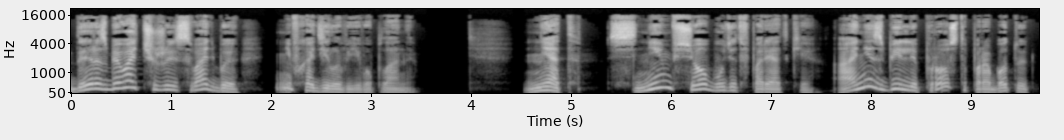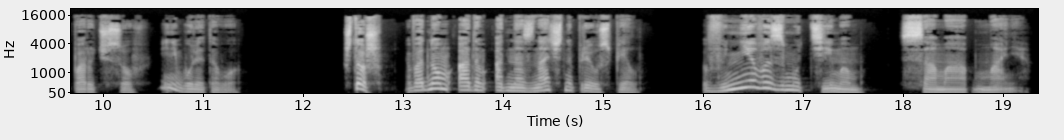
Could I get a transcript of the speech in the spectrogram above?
Да и разбивать чужие свадьбы не входило в его планы. Нет, с ним все будет в порядке, а они с Билли просто поработают пару часов, и не более того. Что ж, в одном Адам однозначно преуспел. В невозмутимом самообмане.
